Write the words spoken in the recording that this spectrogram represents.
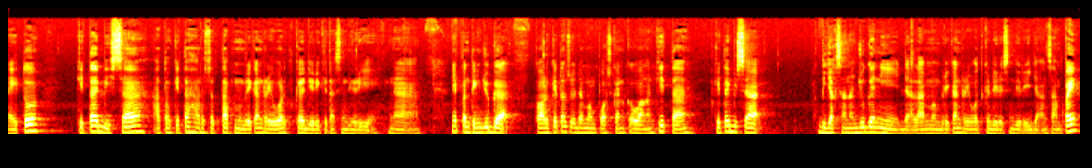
Nah itu kita bisa atau kita harus tetap memberikan reward ke diri kita sendiri. Nah ini penting juga kalau kita sudah memposkan keuangan kita, kita bisa bijaksana juga nih dalam memberikan reward ke diri sendiri. Jangan sampai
